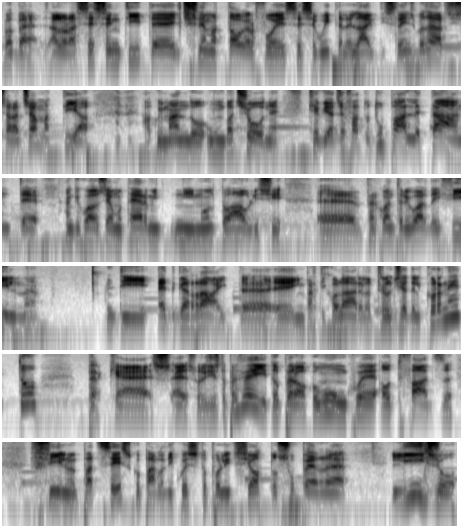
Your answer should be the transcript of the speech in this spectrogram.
Vabbè, allora se sentite il cinematografo e se seguite le live di Strange Bazaar ci sarà già Mattia, a cui mando un bacione, che vi ha già fatto due palle tante. Anche qua usiamo termini molto aulici eh, per quanto riguarda i film di Edgar Wright eh, e in particolare la trilogia del cornetto perché è il suo regista preferito, però comunque Hot Fuzz, film pazzesco, parla di questo poliziotto super eh, ligio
